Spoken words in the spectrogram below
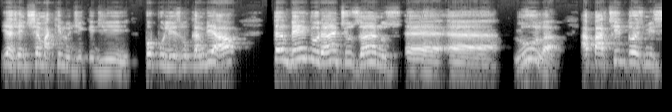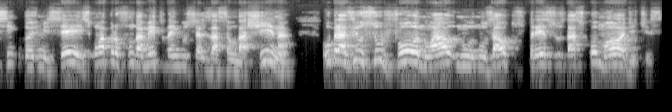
e a gente chama aquilo de, de populismo cambial. Também durante os anos é, é, Lula, a partir de 2005, 2006, com o aprofundamento da industrialização da China, o Brasil surfou no, no, nos altos preços das commodities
